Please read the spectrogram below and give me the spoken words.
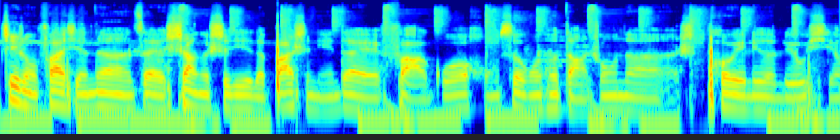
这种发型呢，在上个世纪的八十年代，法国红色光头党中呢是颇为的流行。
